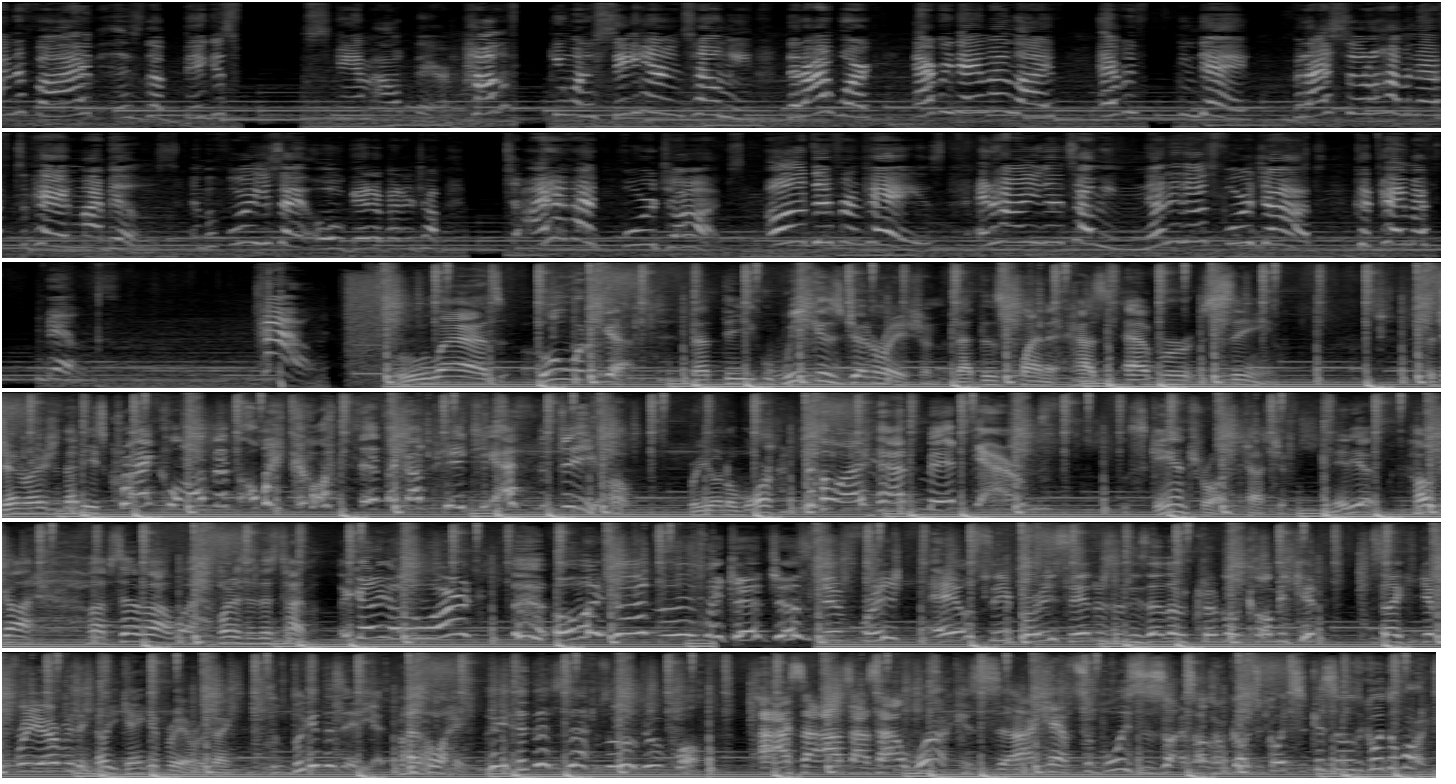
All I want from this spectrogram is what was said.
nine to five is the biggest scam out there. How the you want to sit here and tell me that I work every day of my life, every day, but I still don't have enough to pay my bills? And before you say, oh, get a better job, I have had four jobs, all different pays. And how are you going to tell me none of those four jobs could pay my bills? How? Ooh, lads, who would have guessed that the weakest generation that this planet has ever seen, the generation that needs crack closets, oh my god, I got PTSD. Oh, were you in a war? No, I had midterms. The Scantron test, you fucking idiot. Oh god, I'm upset about what, what is it this time? I gotta go to work. Oh my god, I can't just get free AOC, Bernie Sanders, and these other criminal call me kid so I can get free everything. No, you can't get free everything. Look at this idiot, by the way. Look at this absolute goofball. I was, I was, I was at work uh, I can't support this. I was going to go to go to work.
